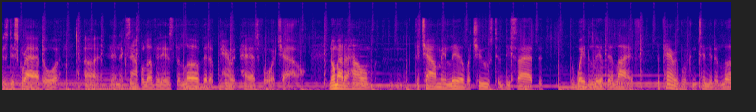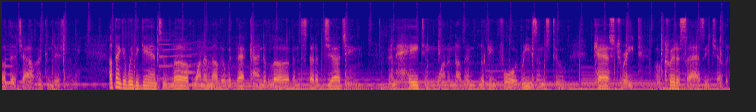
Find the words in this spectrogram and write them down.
is described, or uh, an example of it is the love that a parent has for a child. No matter how the child may live or choose to decide the the way to live their lives, the parent will continue to love their child unconditionally. I think if we begin to love one another with that kind of love instead of judging and hating one another and looking for reasons to castrate or criticize each other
